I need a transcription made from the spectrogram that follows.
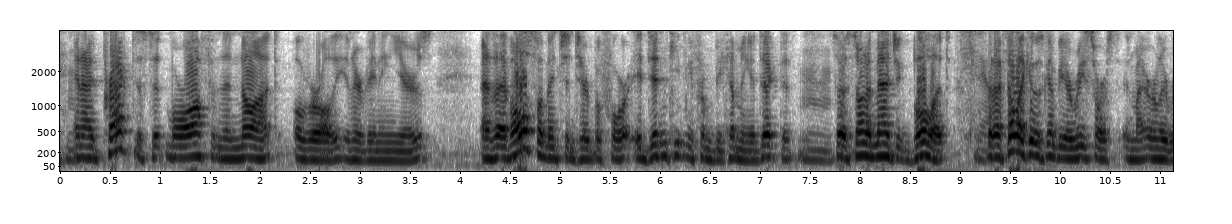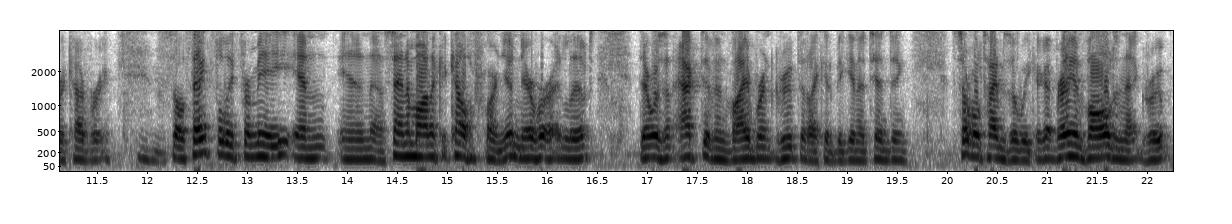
mm-hmm. and I'd practiced it more often than not over all the intervening years. as I've also mentioned here before, it didn't keep me from becoming addicted. Mm. So it's not a magic bullet, Yeah. but I felt like it was going to be a resource in my early recovery. Mm-hmm. So thankfully for me, in in uh, Santa Monica, California, near where I lived, there was an active and vibrant group that I could begin attending several times a week. I got very involved in that group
